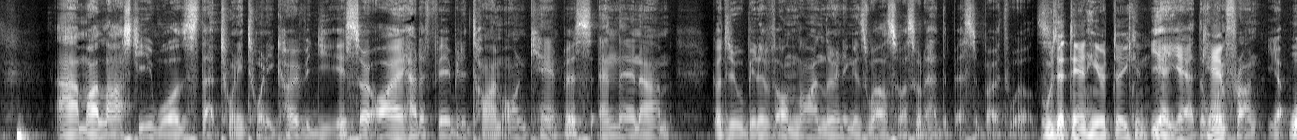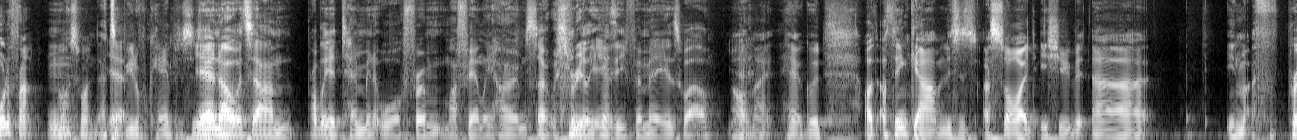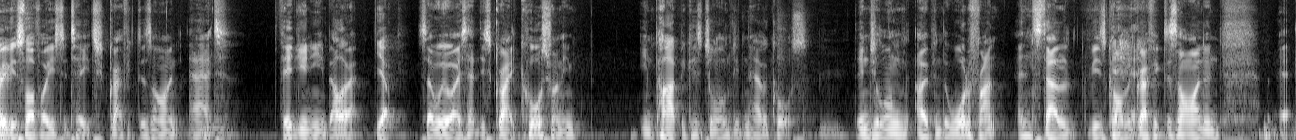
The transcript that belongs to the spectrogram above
Uh, my last year was that 2020 COVID year. So I had a fair bit of time on campus and then um, got to do a bit of online learning as well. So I sort of had the best of both worlds. Was that down here at Deakin? Yeah, yeah, the Camp waterfront. Yeah, waterfront. Mm. Nice one. That's a beautiful campus. yeah, it? no, it's um probably a ten minute walk from my family home, so it was really easy for me as well. Oh mate, how good! I, I think um, this is a side issue, but uh, in my f- previous life, I used to teach graphic design at mm. Fed Uni in Ballarat. Yep. So we always had this great course running, in part because Geelong didn't have a course. Mm. Then Geelong opened the waterfront and started Viscom yeah. and graphic design and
